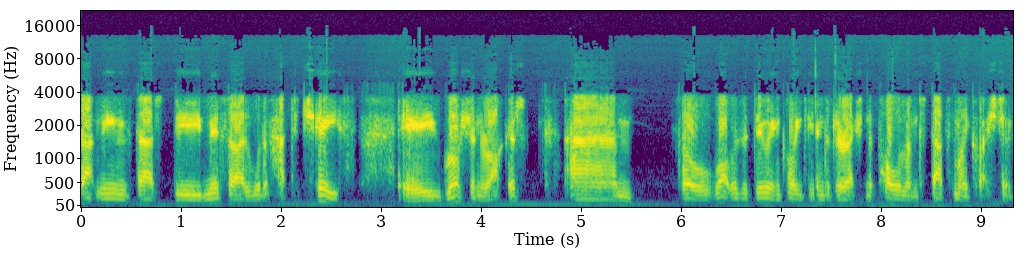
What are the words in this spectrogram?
that means that the missile would have had to chase a Russian rocket. Um, so, what was it doing pointing in the direction of Poland? That's my question.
